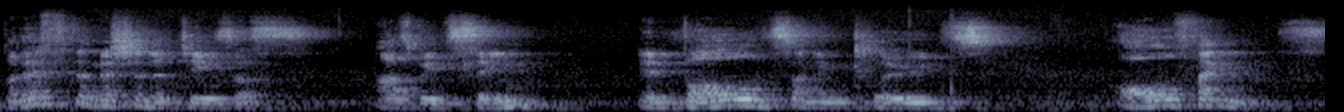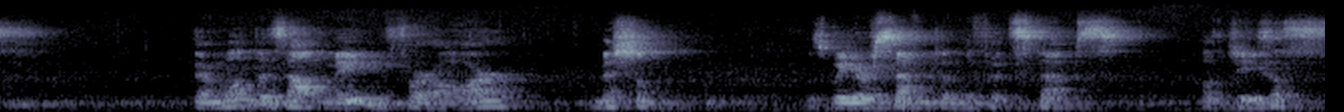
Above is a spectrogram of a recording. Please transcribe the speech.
But if the mission of Jesus, as we've seen, involves and includes all things, then what does that mean for our mission as we are sent in the footsteps of Jesus?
